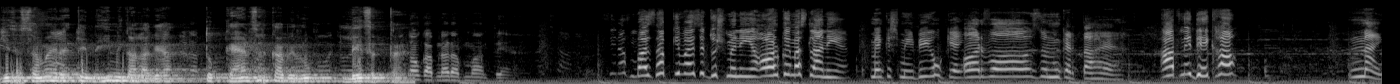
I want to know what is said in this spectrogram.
जिसे समय रहते नहीं निकाला गया तो कैंसर का भी रूप ले सकता है। अपना रब मानते हैं। सिर्फ़ मज़हब की वजह से दुश्मनी है और कोई मसला नहीं है। मैं कश्मीर भी होके और वो जुल्म करता है। आपने देखा? नहीं।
